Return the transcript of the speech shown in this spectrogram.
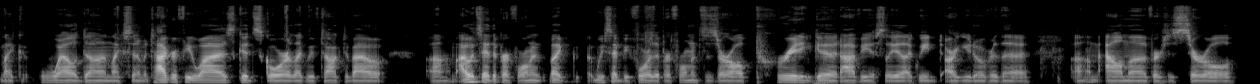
like well done, like cinematography wise, good score, like we've talked about. Um, I would say the performance, like we said before, the performances are all pretty good. Obviously, like we argued over the um, Alma versus Cyril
